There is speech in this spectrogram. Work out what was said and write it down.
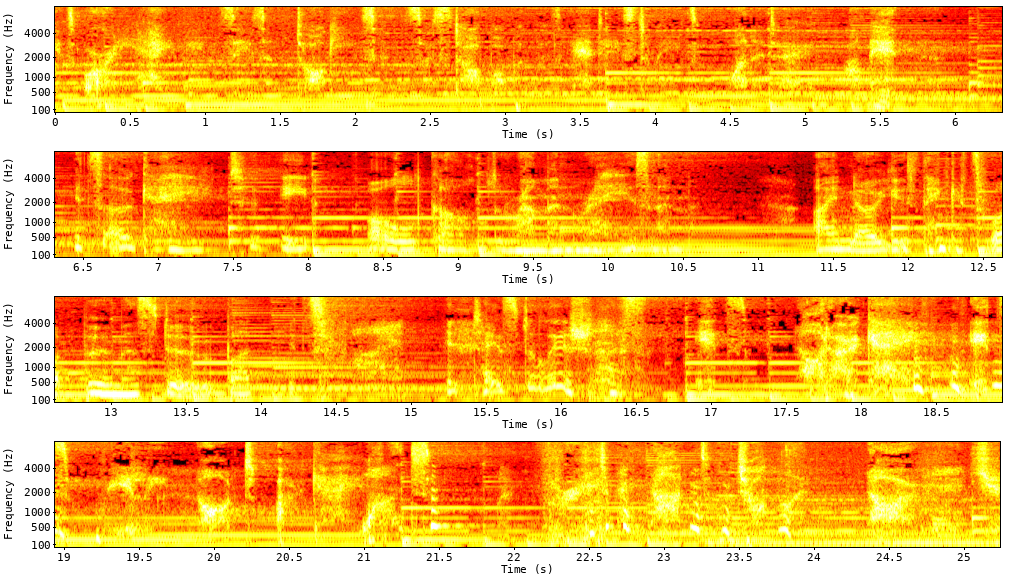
It's already hay season, doggies, so start popping those antihistamines one a day. I'm in. It's okay to eat old gold rum and raisin. I know you think it's what boomers do, but it's fine. It tastes delicious. It's not okay. it's really not okay. What? Fruit and nut chocolate. No. You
